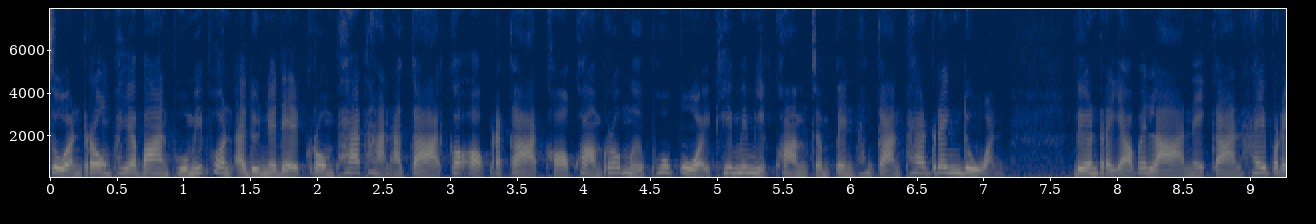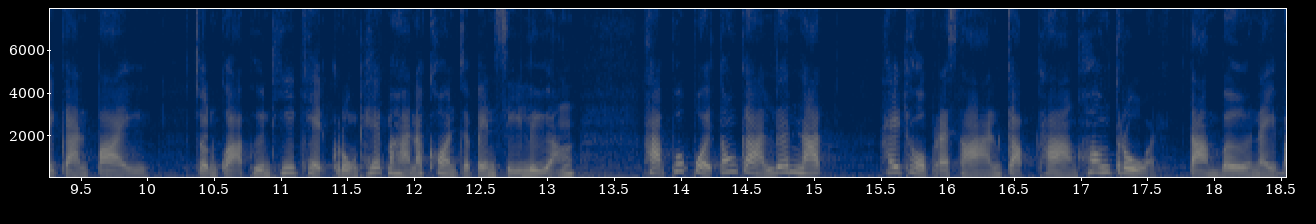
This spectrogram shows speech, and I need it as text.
ส่วนโรงพยาบาลภูมิพลอดุลยเดชกรมแพทย์ทหารอากาศก็ออกประกาศขอความร่วมมือผู้ป่วยที่ไม่มีความจำเป็นทางการแพทย์เร่งด่วน เลื่อนระยะเวลาในการให้บริการไป จนกว่าพื้นที่เขตกรุงเทพมหานครจะเป็นสีเหลือง หากผู้ป่วยต้องการเลื่อนนัด ให้โทรประสานกับทางห้องตรวจ ตามเบอร์ในใบ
